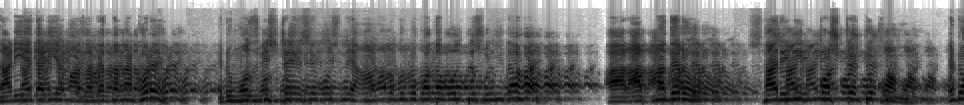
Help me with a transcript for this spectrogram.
দাঁড়িয়ে দাঁড়িয়ে মাজা ব্যথা না করে একটু মজলিসটা এসে বসলে আমারও দুটো কথা বলতে সুবিধা হয়। আর আপনাদেরও শারীরিক কষ্ট একটু কম। হয় একটু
